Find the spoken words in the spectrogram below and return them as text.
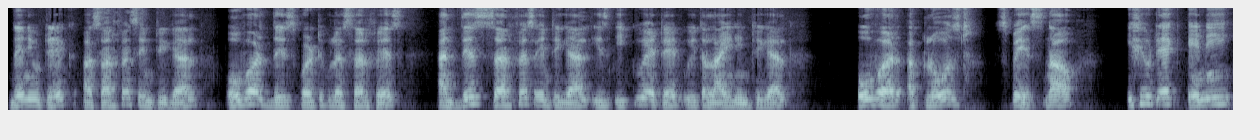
then you take a surface integral over this particular surface and this surface integral is equated with a line integral over a closed space. Now if you take any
